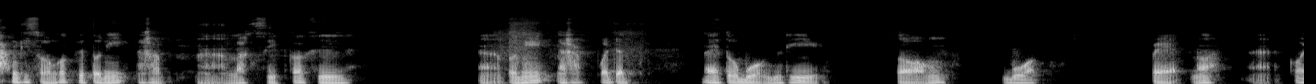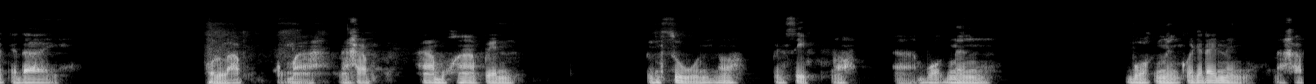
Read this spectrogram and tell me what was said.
ครั้งที่สองก็คือตัวนี้นะครับอ่าหลักสิบก็คืออ่าตัวนี้นะครับก็จะได้ตัวบวกอยู่ที่สองบวกแปดเนาะอ่าก็จะได้ ผลลัพธ์ออกมานะครับห้าบวกห้าเป็น เป็นศูนย์เนาะเป็นสิบเนาะอ่าบวกหนึ่งบวกหนึ่งก็จะได้หนึ่งนะครับ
